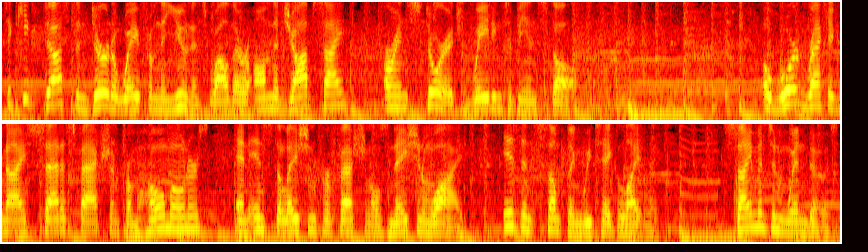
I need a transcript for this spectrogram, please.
to keep dust and dirt away from the units while they're on the job site or in storage waiting to be installed. Award recognized satisfaction from homeowners and installation professionals nationwide isn't something we take lightly. Simonton windows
